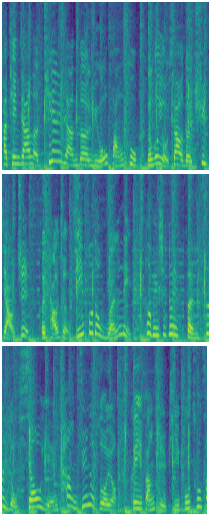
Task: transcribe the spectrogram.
它添加了天然的硫磺素，能够有效的去角质和调整肌肤的纹理，特别是对粉刺有消炎抗菌的作用，可以防止皮肤粗糙，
